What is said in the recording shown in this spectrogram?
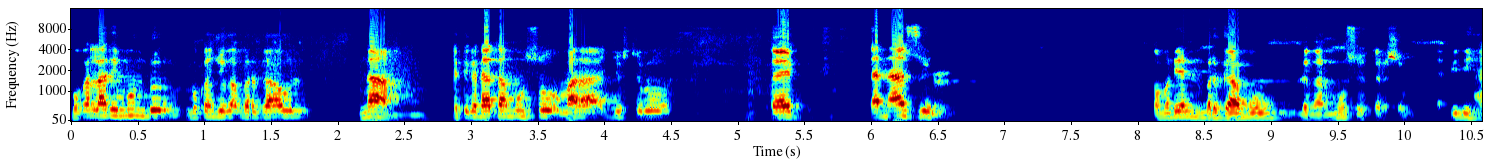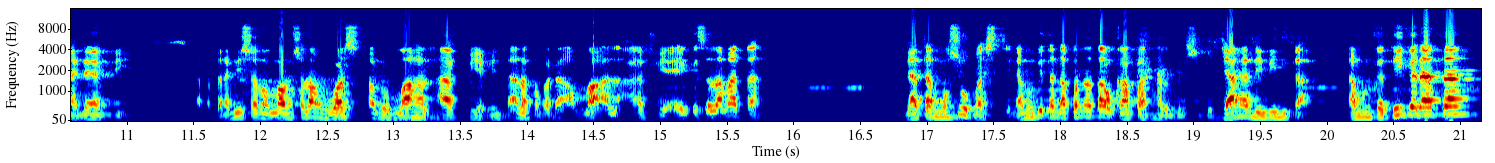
Bukan lari mundur, bukan juga bergaul. Nah, ketika datang musuh malah justru dan azul. Kemudian bergabung dengan musuh tersebut, tapi dihadapi. Kata Nabi SAW, was'alullah al-afiyah. Mintalah kepada Allah al-afiyah, eh, keselamatan. Datang musuh pasti, namun kita tidak pernah tahu kapan hal tersebut. Jangan diminta. Namun ketika datang,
